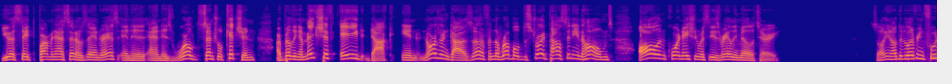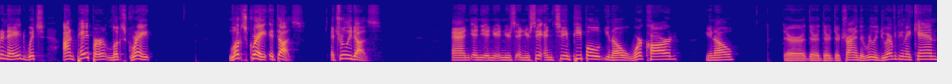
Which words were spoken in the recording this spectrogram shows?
U.S. State Department asset Jose Andres and his, and his World Central Kitchen are building a makeshift aid dock in northern Gaza from the rubble of destroyed Palestinian homes, all in coordination with the Israeli military. So, you know, they're delivering food and aid, which on paper looks great. Looks great. It does. It truly does. And and, and, and you're and you're seeing and seeing people, you know, work hard, you know, they're they're they're they're trying to really do everything they can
